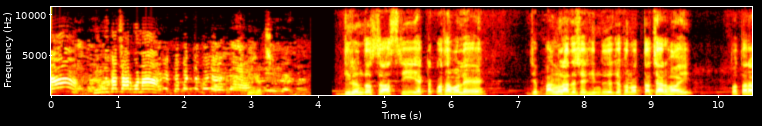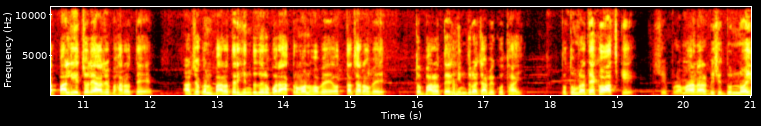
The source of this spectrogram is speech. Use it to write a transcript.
না হিন্দুকে ছাড়বো না। ঠিক আছে। ধীরেন্দ্র শাস্ত্রী একটা কথা বলে যে বাংলাদেশের হিন্দুদের যখন অত্যাচার হয় তো তারা পালিয়ে চলে আসবে ভারতে। আর যখন ভারতের হিন্দুদের উপর আক্রমণ হবে অত্যাচার হবে তো ভারতের হিন্দুরা যাবে কোথায়? তো তোমরা দেখো আজকে সে প্রমাণ আর বেশি দূর নয়।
